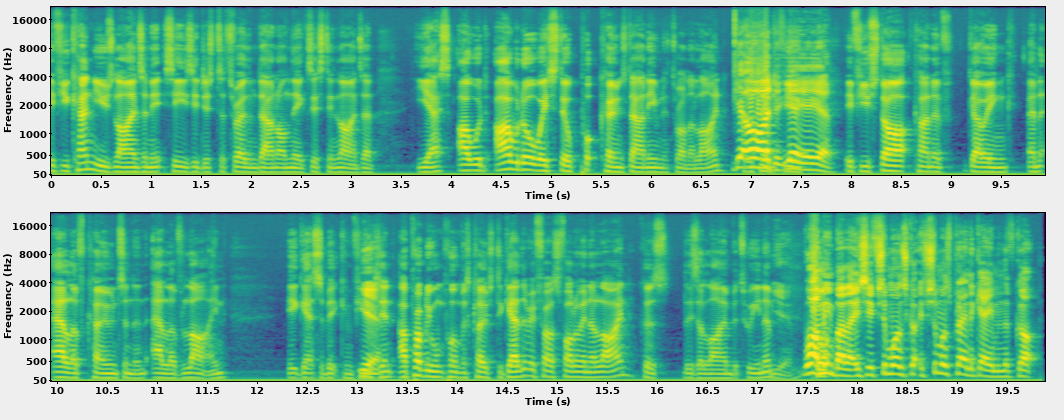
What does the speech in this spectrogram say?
if you can use lines and it's easy just to throw them down on the existing lines, then yes, I would I would always still put cones down even if they're on a line. Yeah, oh, I do. if Yeah, yeah, yeah. If you start kind of going an L of cones and an L of line. It gets a bit confusing. I probably wouldn't put them as close together if I was following a line because there's a line between them. What I mean by that is if someone's got if someone's playing a game and they've got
